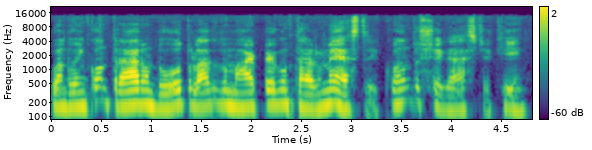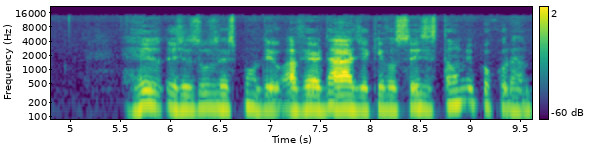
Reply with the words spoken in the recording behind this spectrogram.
Quando o encontraram do outro lado do mar, perguntaram: Mestre, quando chegaste aqui? Jesus respondeu: A verdade é que vocês estão me procurando,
